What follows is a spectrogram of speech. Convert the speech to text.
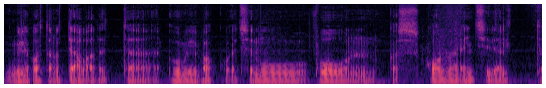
mille kohta nad teavad, et äh, huvi ei paku, et see muu foon kas konverentsidelt,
